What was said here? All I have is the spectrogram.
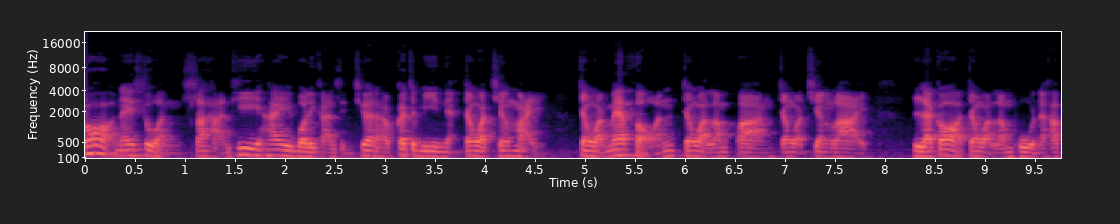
ก็ในส่วนสถานที่ให้บริการสินเชื่อนะครับ ก็จะมีเนี่ยจังหวัดเชียงใหม่ จังหวัดแม่สอน จังหวัดลำปาง จังหวัดเชียงราย และก็จังหวัดลำพูนนะครับ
